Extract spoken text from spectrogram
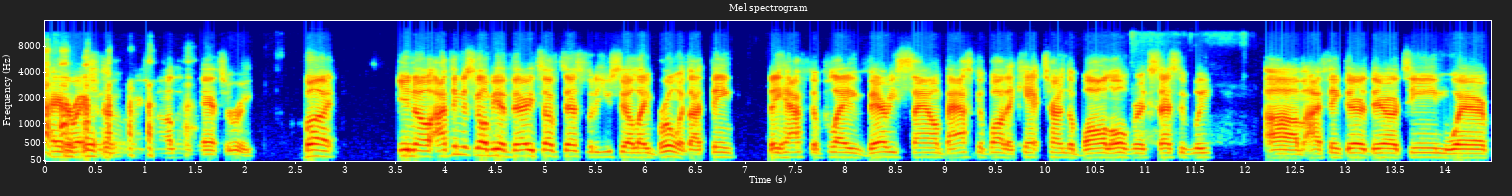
Hateration, hateration, all of the dancery. But, you know, I think it's going to be a very tough test for the UCLA Bruins. I think they have to play very sound basketball. They can't turn the ball over excessively. Um, I think they're they're a team where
